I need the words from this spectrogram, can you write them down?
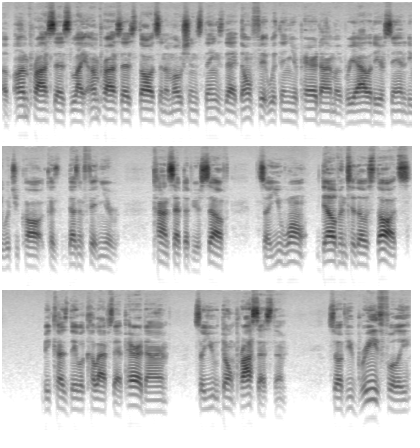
of unprocessed light, unprocessed thoughts and emotions, things that don't fit within your paradigm of reality or sanity, which you call because it doesn't fit in your concept of yourself. So you won't delve into those thoughts because they will collapse that paradigm so you don't process them. So if you breathe fully,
